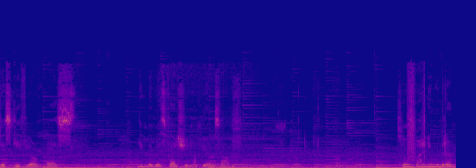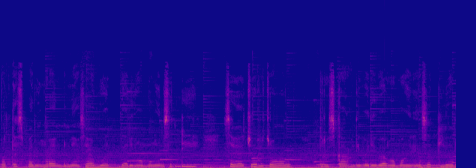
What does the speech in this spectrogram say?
just give your best. Give the best version of yourself Sumpah ini beneran podcast paling random yang saya buat. Dari ngomongin sedih Saya curcol Terus sekarang tiba-tiba ngomongin insecure.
